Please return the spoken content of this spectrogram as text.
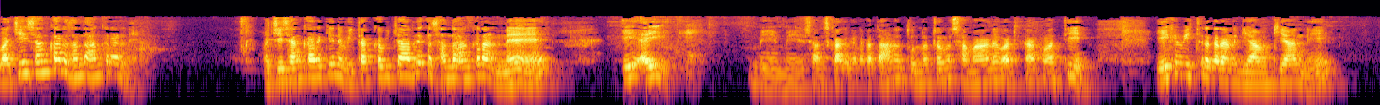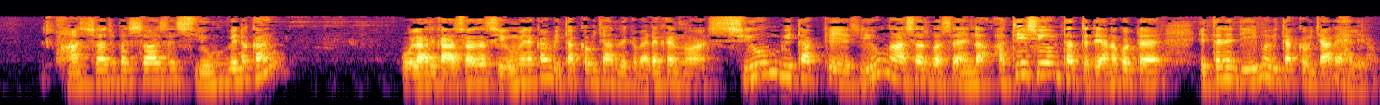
වචී සංඛාර සඳහන් කරන්නේ වචී සංඛාර කියන විතක්ක ਵਿਚාර දෙක සඳහන් කරන්නේ ඒ ඇයි? මේ මේ සංස්කාර ගැන කතා කරන තුනටම සමාන වටිනාකමක් තියෙන. ඒක විස්තර කරන්න ගියාම කියන්නේ ආස්වාද ප්‍රසවාස සියුම් වෙනකන් ඕලාරික ආශ්වාස සියුම් වෙනකන් විතක්ක ਵਿਚාර දෙක වැඩ කරනවා. සියුම් විතක්කේ සියුම් ආශ්වාසයෙන් අතිසියුම් තත්ත්වයට යනකොට එතනදීම විතක්ක ਵਿਚාර හැලෙනවා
